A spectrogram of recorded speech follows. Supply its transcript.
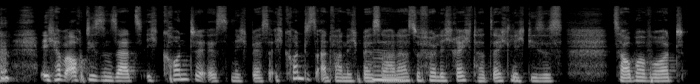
ich habe auch diesen Satz, ich konnte es nicht besser. Ich konnte es einfach nicht besser. Mhm. Da hast du völlig recht. Tatsächlich dieses Zauberwort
